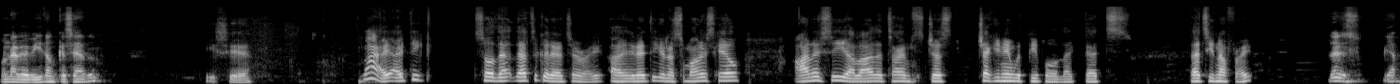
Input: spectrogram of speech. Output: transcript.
una bebida, aunque sea, dude. Y sí. No, I, I think so. That that's a good answer, right? Uh, and I think on a smaller scale, honestly, a lot of the times just checking in with people like that's that's enough, right? That is, yeah,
